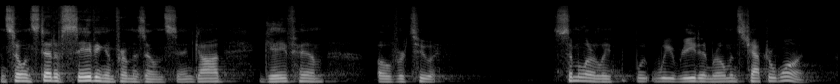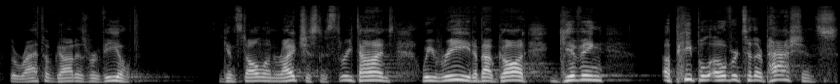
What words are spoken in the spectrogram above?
And so instead of saving him from his own sin, God gave him over to it. Similarly, we read in Romans chapter 1 the wrath of God is revealed against all unrighteousness. Three times we read about God giving a people over to their passions.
